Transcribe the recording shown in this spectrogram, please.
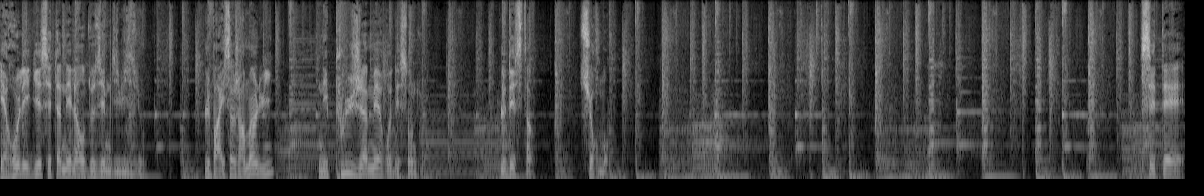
est relégué cette année-là en deuxième division. Le Paris Saint-Germain, lui, n'est plus jamais redescendu. Le destin, sûrement. C'était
